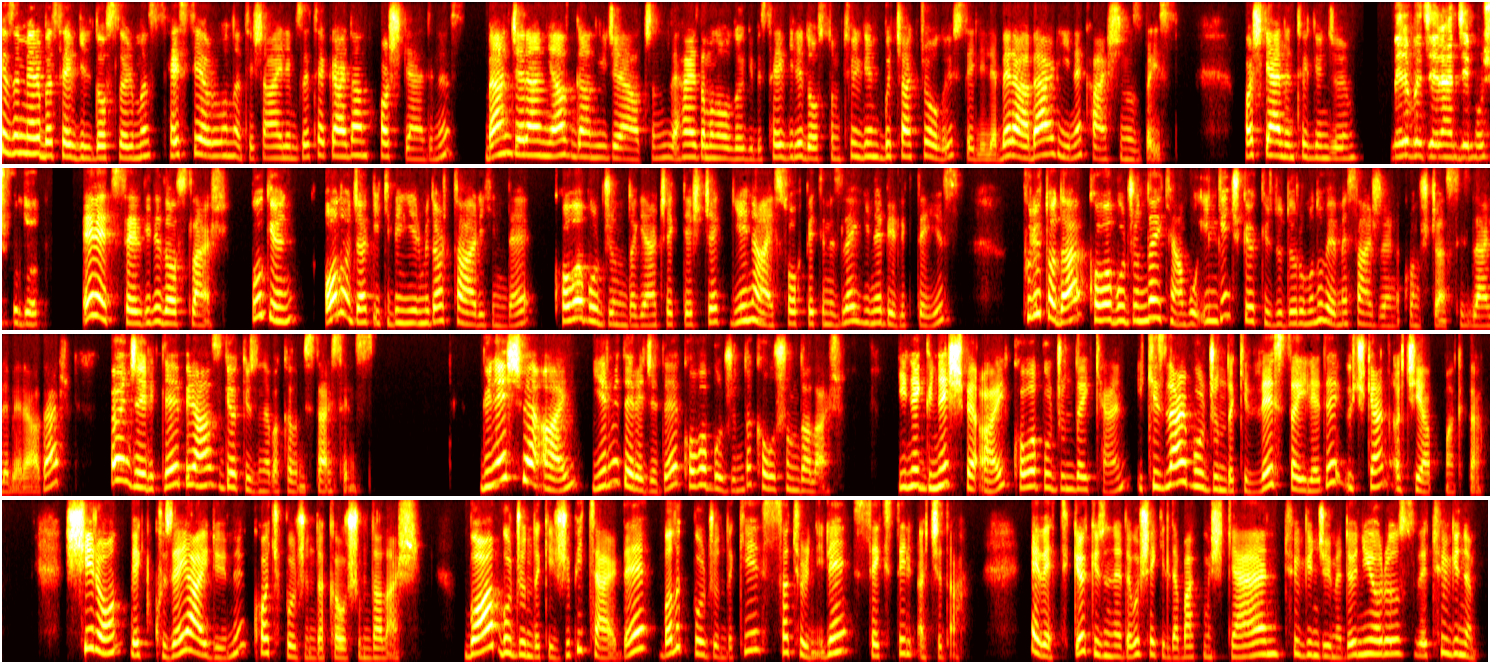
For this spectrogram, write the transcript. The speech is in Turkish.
Herkese merhaba sevgili dostlarımız. Hestia Ruhun Ateşi ailemize tekrardan hoş geldiniz. Ben Ceren Yazgan Yüce Yalçın ve her zaman olduğu gibi sevgili dostum Tülgün Bıçakçıoğlu Üsteli ile beraber yine karşınızdayız. Hoş geldin Tülgüncüğüm. Merhaba Ceren'ciğim, hoş bulduk. Evet sevgili dostlar, bugün 10 Ocak 2024 tarihinde Kova Burcu'nda gerçekleşecek yeni ay sohbetimizle yine birlikteyiz. Plüto'da Kova burcundayken bu ilginç gökyüzü durumunu ve mesajlarını konuşacağız sizlerle beraber. Öncelikle biraz gökyüzüne bakalım isterseniz. Güneş ve Ay 20 derecede Kova burcunda kavuşumdalar. Yine Güneş ve Ay Kova burcundayken İkizler burcundaki Vesta ile de üçgen açı yapmakta. Şiron ve Kuzey Ay düğümü Koç burcunda kavuşumdalar. Boğa burcundaki Jüpiter de Balık burcundaki Satürn ile sekstil açıda. Evet, gökyüzüne de bu şekilde bakmışken Tülgüncüğüme dönüyoruz ve Tülgünüm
